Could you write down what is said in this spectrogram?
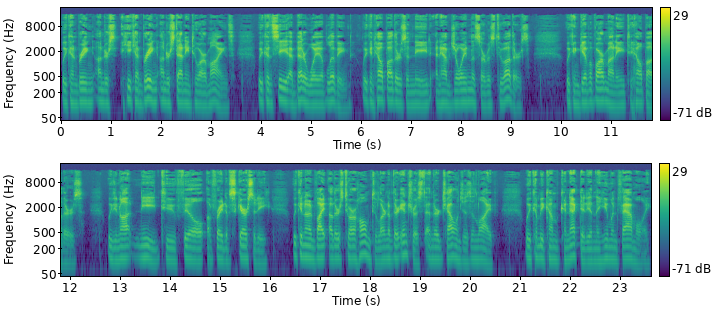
We can bring under, he can bring understanding to our minds. We can see a better way of living. We can help others in need and have joy in the service to others. We can give of our money to help others. We do not need to feel afraid of scarcity. We can invite others to our home to learn of their interests and their challenges in life. We can become connected in the human family.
